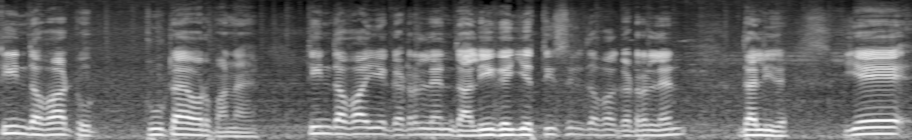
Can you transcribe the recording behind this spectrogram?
तीन दफ़ा टूटा है और बना है। तीन दफ़ा ये गटर लाइन डाली गई है, तीसरी दफ़ा गटर लाइन डाली है। ये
